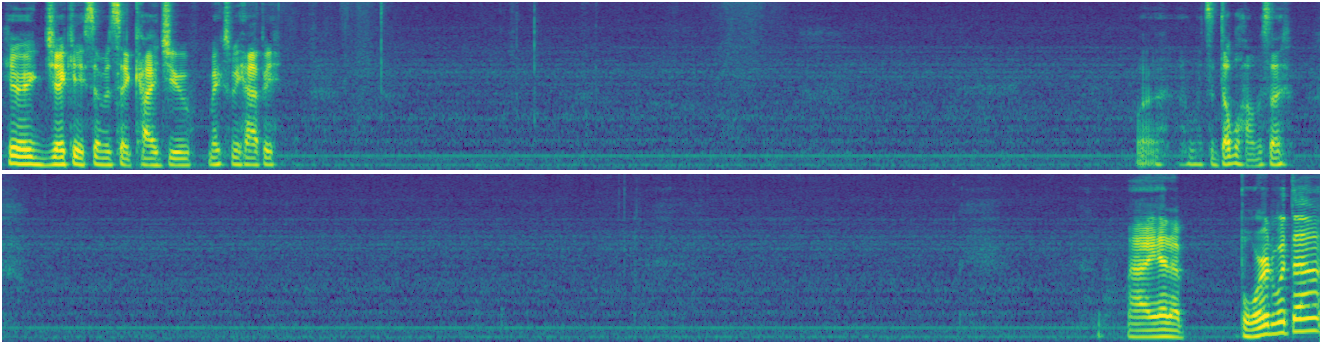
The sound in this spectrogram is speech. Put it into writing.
Hearing JK Simmons say kaiju makes me happy. What? What's a double homicide? I had a board with them.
